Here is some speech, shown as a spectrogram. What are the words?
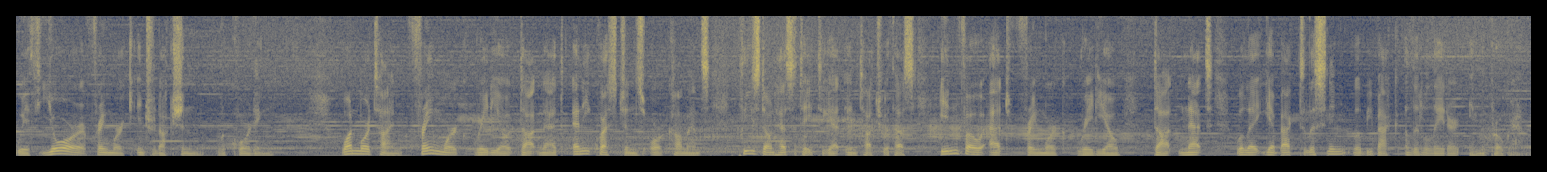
with your Framework introduction recording. One more time, frameworkradio.net. Any questions or comments, please don't hesitate to get in touch with us. Info at frameworkradio.net. We'll let you get back to listening. We'll be back a little later in the program.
